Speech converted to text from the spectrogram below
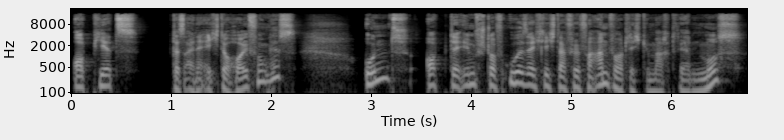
ob jetzt das eine echte Häufung ist und ob der Impfstoff ursächlich dafür verantwortlich gemacht werden muss,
